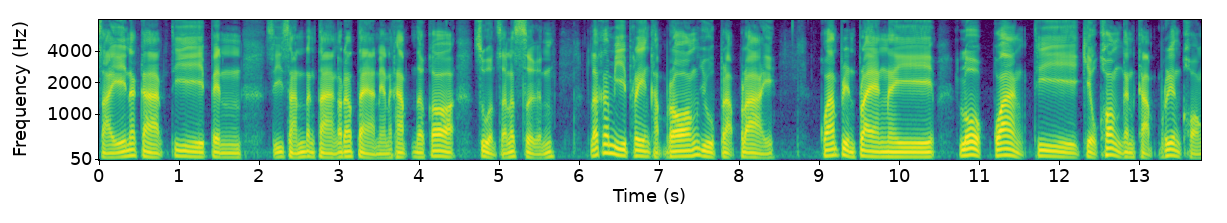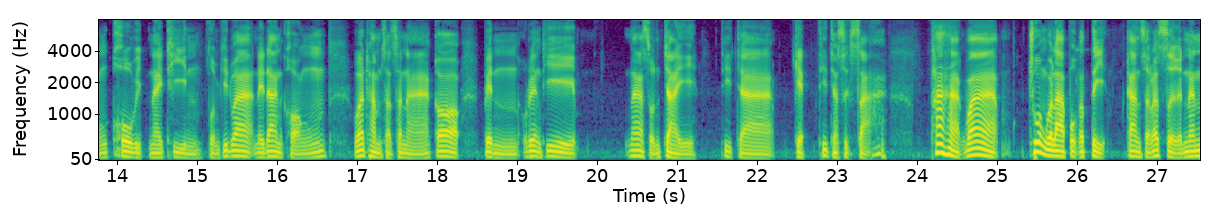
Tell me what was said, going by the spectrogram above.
ใสหน้ากากที่เป็นสีสันต่างๆ ก็แล้วแต่เนี่ยนะครับ แล้วก็ส่วนสรรเสริญ แล้วก็มีเพลงขับร้องอยู่ประปราย ความเปลี่ยนแปลงใน โลกกว้างที่เกี่ยวข้องกันกับเรื่องของโควิด -19 ผมคิดว่าในด้านของวัฒนธรรมศาสนาก็เป็นเรื่องที่น่าสนใจที่จะเก็บที่จะศึกษา ถ้าหากว่าช่วงเวลาปกติการสรรเสริญนั้น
